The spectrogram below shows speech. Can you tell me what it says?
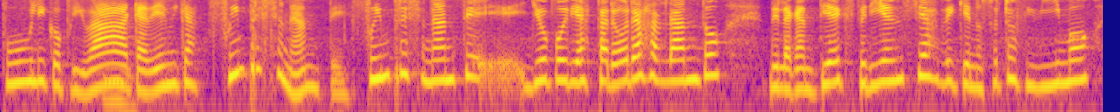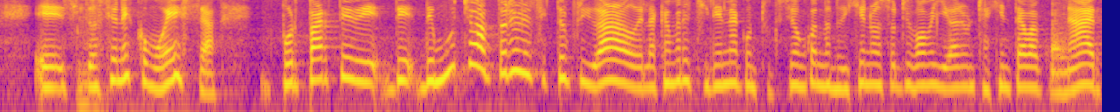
público-privada, Mm. académica, fue impresionante. Fue impresionante. Eh, Yo podría estar horas hablando de la cantidad de experiencias de que nosotros vivimos eh, situaciones como esa, por parte de, de- de muchos actores del sector privado, de la Cámara Chilena de Construcción, cuando nos dijeron nosotros vamos a llevar a nuestra gente a vacunar,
